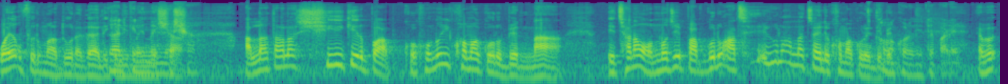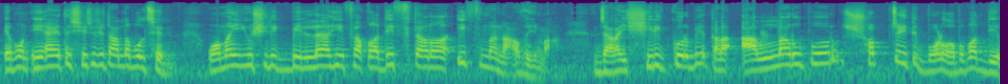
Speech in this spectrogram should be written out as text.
ওয়া ইয়াগফিরু মা দুনা যালিকা লিমান ইয়াশা। আল্লাহ তাআলা শিরিকের পাপ কখনোই ক্ষমা করবেন না। এছাড়া অন্য যে পাপগুলো আছে এগুলো আল্লাহ চাইলে ক্ষমা করে দিবেন। ক্ষমা করে দিতে পারে। এবং- এবং এই আয়াতের শেষে যেটা আল্লাহ বলছেন ওয়ামাই ইউশরিক বিল্লাহি ফাকাদ ইফতারা ইসমান আযীমা। যারাই শিরিক করবে তারা আল্লাহর উপর সবচাইতে বড় অপবাদ দিয়ে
